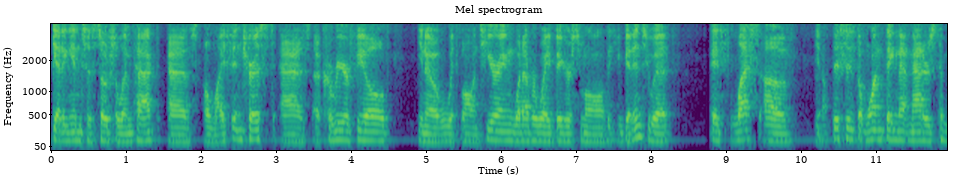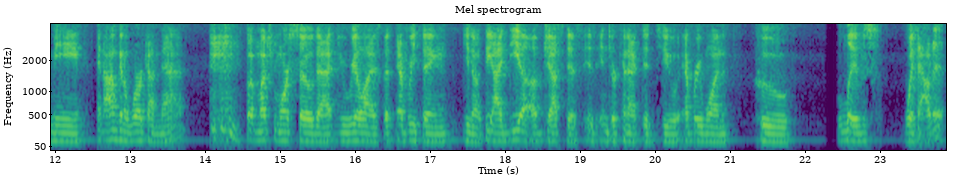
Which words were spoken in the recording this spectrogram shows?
getting into social impact as a life interest, as a career field, you know, with volunteering, whatever way, big or small, that you get into it, it's less of, you know, this is the one thing that matters to me and I'm going to work on that but much more so that you realize that everything, you know, the idea of justice is interconnected to everyone who lives without it.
